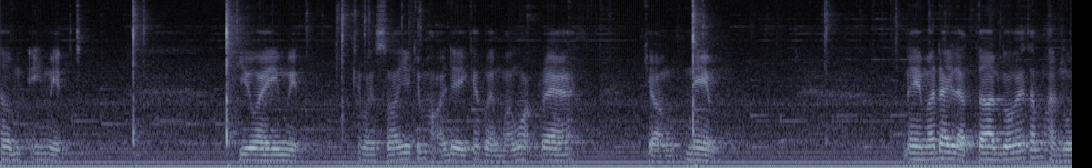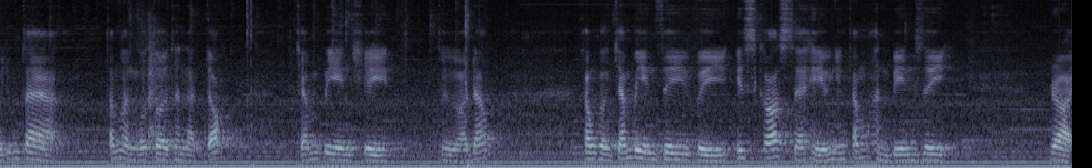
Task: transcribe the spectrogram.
term image. Qa image. Các bạn xóa dấu chấm hỏi đi, các bạn mở ngoặc ra, chọn name name ở đây là tên của cái tấm hình của chúng ta. Tấm hình của tôi tên là doc.png từ ở doc. Không cần chấm png vì Xcode sẽ hiểu những tấm hình png rồi,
